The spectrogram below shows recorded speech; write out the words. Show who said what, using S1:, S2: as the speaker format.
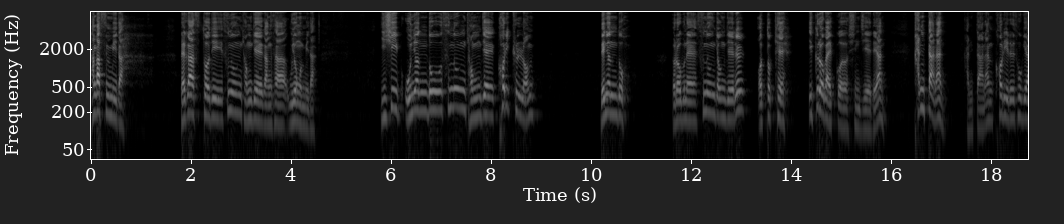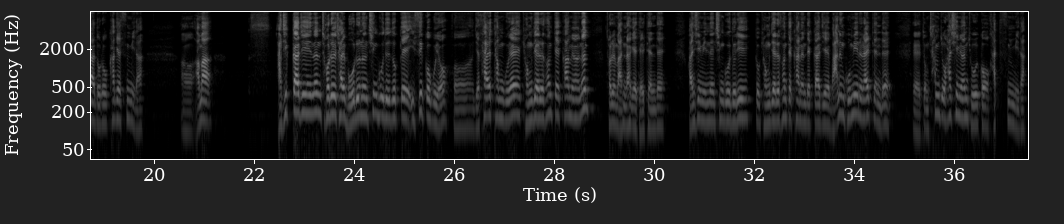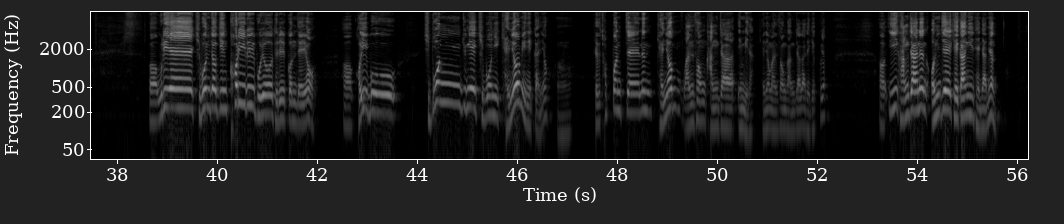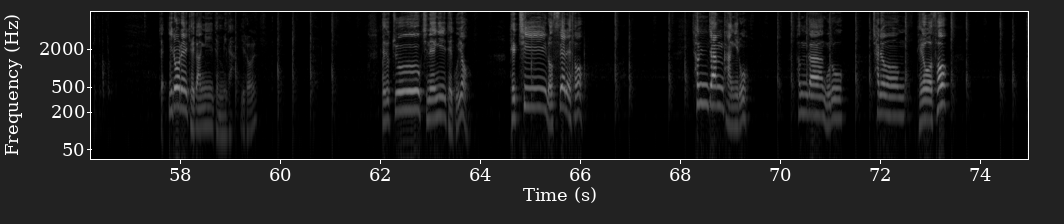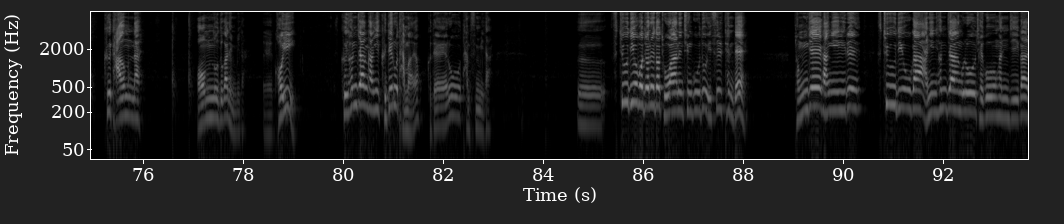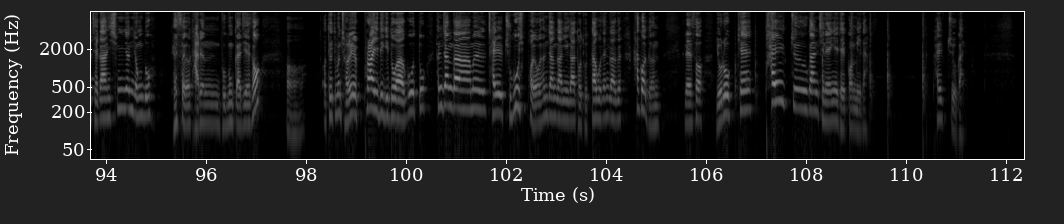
S1: 반갑습니다. 메가스터디 수능 경제 강사 우영호입니다. 25년도 수능 경제 커리큘럼 내년도 여러분의 수능 경제를 어떻게 이끌어갈 것인지에 대한 간단한 간단한 커리를 소개하도록 하겠습니다. 어, 아마 아직까지는 저를 잘 모르는 친구들도 꽤 있을 거고요. 어, 이제 사회탐구에 경제를 선택하면은 저를 만나게 될 텐데 관심 있는 친구들이 또 경제를 선택하는 데까지의 많은 고민을 할 텐데 예, 좀 참조하시면 좋을 것 같습니다. 어, 우리의 기본적인 커리를 보여드릴 건데요. 어, 거의 뭐 기본 중에 기본이 개념이니까요. 어, 그래서 첫 번째는 개념 완성 강좌입니다. 개념 완성 강좌가 되겠고요. 어, 이 강좌는 언제 개강이 되냐면 자, 1월에 개강이 됩니다. 1월. 그래서 쭉 진행이 되고요. 대치 러셀에서 현장 강의로 현강으로 촬영되어서 그 다음 날 업로드가 됩니다. 예, 거의 그 현장 강의 그대로 담아요. 그대로 담습니다. 그 스튜디오 버전을 더 좋아하는 친구도 있을 텐데 경제 강의를 스튜디오가 아닌 현장으로 제공한 지가 제가 한 10년 정도 됐어요. 다른 부분까지 해서 어, 어떻게 보면 저의 프라이드기도 하고 또 현장감을 잘 주고 싶어요. 현장 강의가 더 좋다고 생각을 하거든. 그래서 요렇게 8주간 진행이 될 겁니다. 8주간.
